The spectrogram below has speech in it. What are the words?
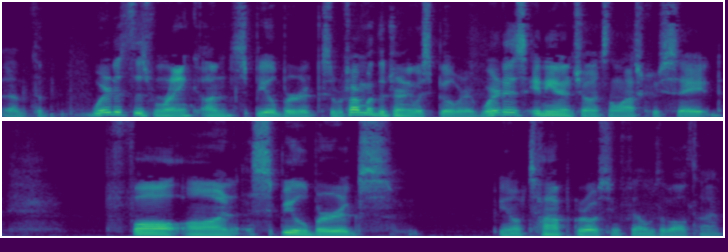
the where does this rank on Spielberg? So we're talking about the journey with Spielberg. Where does Indiana Jones and the Last Crusade fall on Spielberg's, you know, top grossing films of all time?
